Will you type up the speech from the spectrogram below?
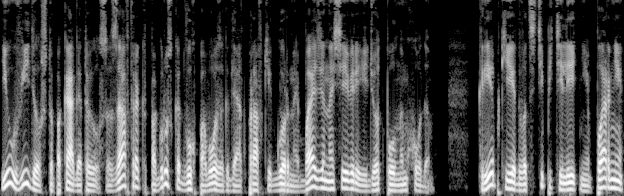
и увидел, что пока готовился завтрак, погрузка двух повозок для отправки к горной базе на севере идет полным ходом. Крепкие 25-летние парни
